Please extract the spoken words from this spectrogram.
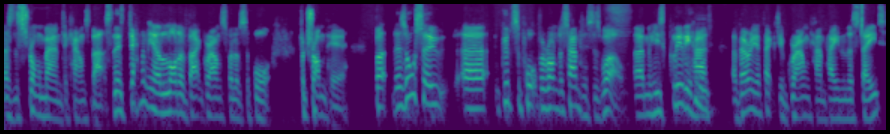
as the strong man to counter that. So there's definitely a lot of that groundswell of support for Trump here. But there's also uh, good support for Ron DeSantis as well. Um, he's clearly had a very effective ground campaign in the state.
